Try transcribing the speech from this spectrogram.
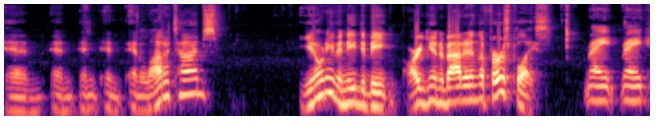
And and and and, and a lot of times you don't even need to be arguing about it in the first place Right, right.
